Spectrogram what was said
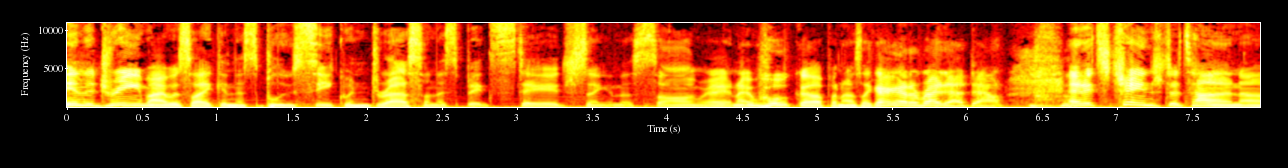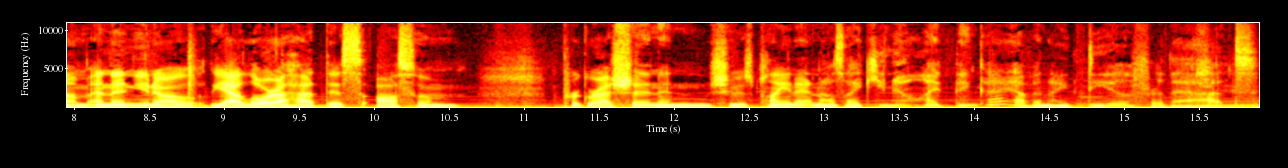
in the dream, I was like in this blue sequin dress on this big stage singing this song, right? And I woke up and I was like, I gotta write that down. and it's changed a ton. Um, and then, you know, yeah, Laura had this awesome progression and she was playing it. And I was like, you know, I think I have an idea for that.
